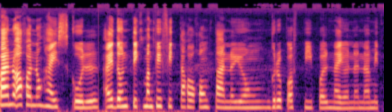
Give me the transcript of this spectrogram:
paano ako nung high school, I don't think mag-fit ako kung paano yung group of people na yun na namit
